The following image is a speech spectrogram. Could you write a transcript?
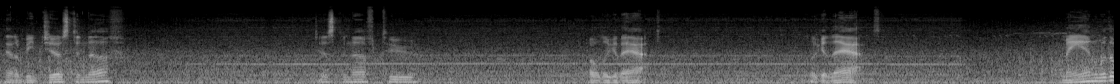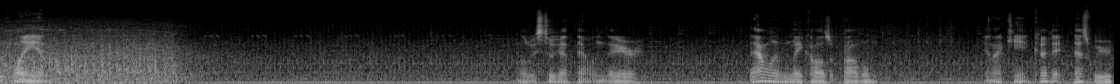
think that'll be just enough. Just enough to... Oh, look at that. Look at that. Man with a plan. Well, we still got that one there. That one may cause a problem. And I can't cut it. That's weird.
